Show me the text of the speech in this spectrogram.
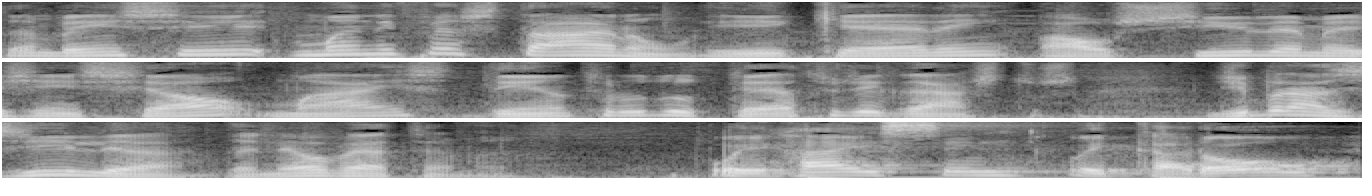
também se manifestaram e querem auxílio emergencial, mais dentro do teto de gastos. De Brasília, Daniel Vetterman. Oi Heisen, oi Carol.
